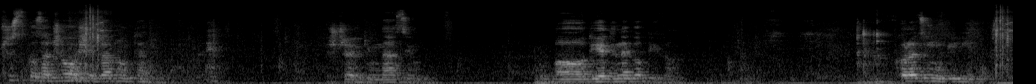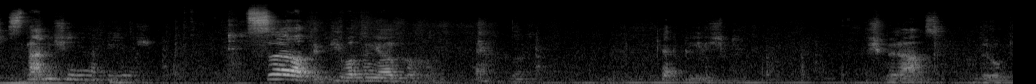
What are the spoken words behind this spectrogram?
Wszystko zaczęło się dawno temu. Jeszcze w gimnazjum. Od jednego piwa. Koledzy mówili, z nami się nie napijesz. Co ty, piwo to nie alkohol. Jak piliśmy. Piliśmy raz, drugi,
